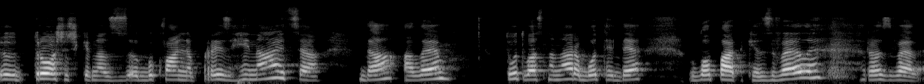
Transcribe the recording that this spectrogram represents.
е, трошечки в нас буквально призгинаються, да, але тут основна робота йде лопатки. Звели, розвели.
